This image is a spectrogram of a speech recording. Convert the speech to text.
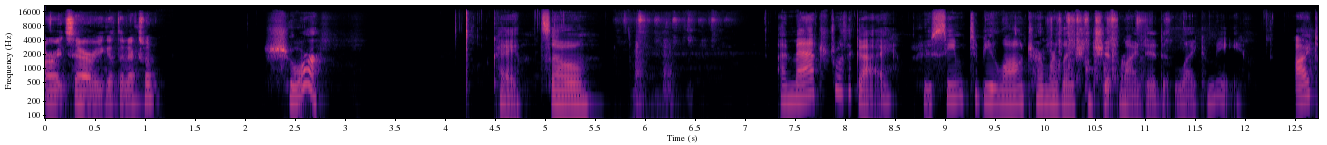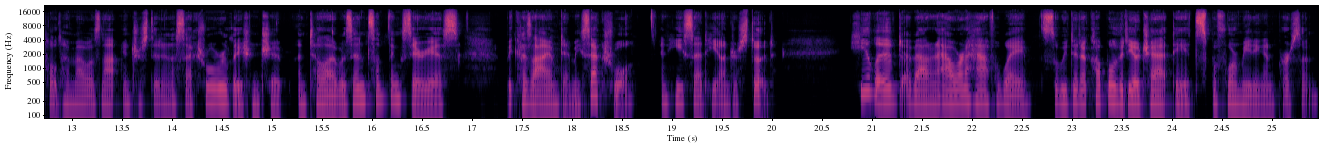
All right sarah you got the next one Sure. Okay, so I matched with a guy who seemed to be long term relationship minded like me. I told him I was not interested in a sexual relationship until I was in something serious because I am demisexual, and he said he understood. He lived about an hour and a half away, so we did a couple video chat dates before meeting in person.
